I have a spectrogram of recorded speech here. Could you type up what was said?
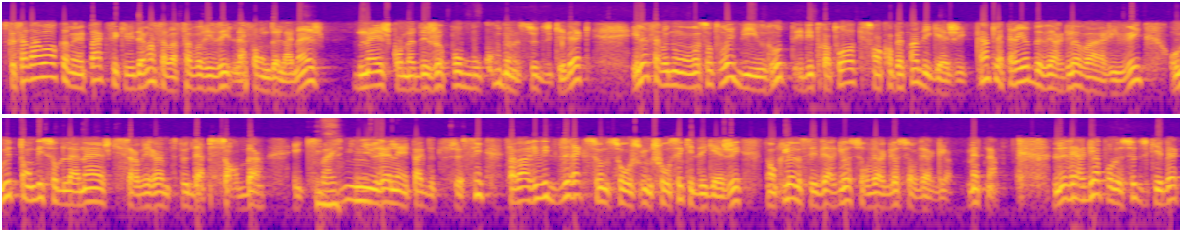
Ce que ça va avoir comme impact, c'est qu'évidemment, ça va favoriser la fonte de la neige, neige qu'on a déjà pas beaucoup dans le sud du Québec. Et là, ça va nous, on va se retrouver avec des routes et des trottoirs qui sont complètement dégagés. Quand la période de verglas va arriver, au lieu de tomber sur de la neige qui servirait un petit peu d'absorbant et qui Ouais. diminuerait l'impact de tout ceci, ça va arriver direct sur une, une chaussée qui est dégagée. Donc là, là, c'est verglas sur verglas sur verglas. Maintenant, le verglas pour le sud du Québec,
